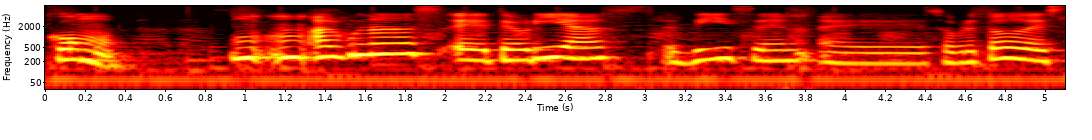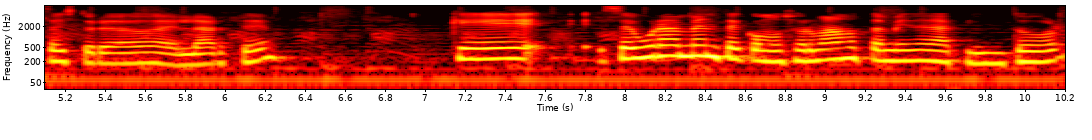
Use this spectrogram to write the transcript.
¿Cómo? Mm, mm, algunas eh, teorías dicen, eh, sobre todo de esta historiadora del arte, que seguramente como su hermano también era pintor,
